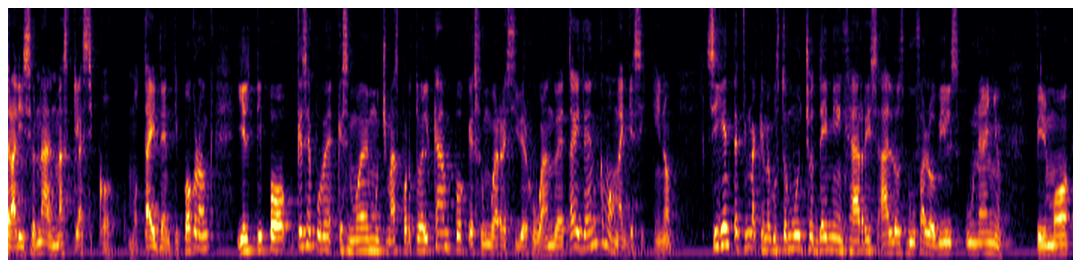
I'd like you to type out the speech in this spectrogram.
tradicional, más clásico, como tight end tipo Gronk, y el tipo que se, que se mueve mucho más por todo el campo, que es un wide receiver jugando de tight end, como Mike Gesicki, ¿no? Siguiente firma que me gustó mucho, Damien Harris a los Buffalo Bills, un año. Firmó,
